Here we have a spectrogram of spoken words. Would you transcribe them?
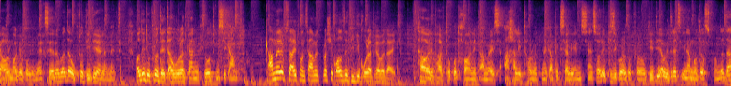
გაორმაგებული მეხსიერება და უფრო დიდი ელემენტი. მოდით უფრო დეტალურად განვიხილოთ მისი კამერა. კამერებს iPhone 13 Pro-ში ყველაზე დიდი ყურადღება დაეთმო. მთავარი ფართოკუთხოვანი კამერის ახალი 12 მეგაპიქსელიანი სენსორი ფიზიკურად უფრო დიდია ვიდრე წინა მოდელს ჰქონდა და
